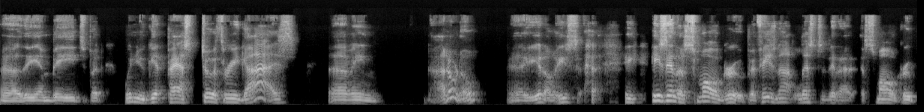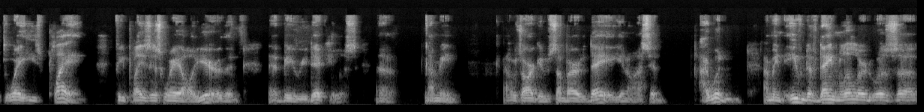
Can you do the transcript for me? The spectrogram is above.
uh, the Embiids. But when you get past two or three guys, I mean, I don't know. Uh, you know, he's he he's in a small group. If he's not listed in a, a, small group the way he's playing, if he plays this way all year, then that'd be ridiculous. Uh, I mean, I was arguing with somebody today. You know, I said I wouldn't. I mean, even if Dame Lillard was uh,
